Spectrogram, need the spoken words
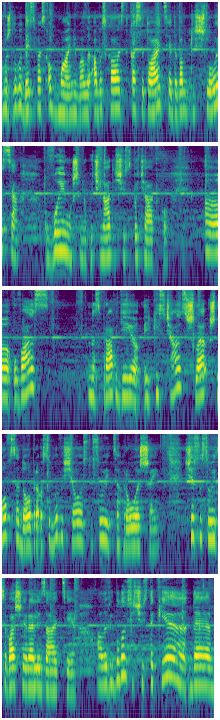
Можливо, десь вас обманювали, або склалась така ситуація, де вам прийшлося вимушено починати щось спочатку. Е, у вас насправді якийсь час йшло все добре, особливо що стосується грошей, що стосується вашої реалізації. Але відбулося щось таке, де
